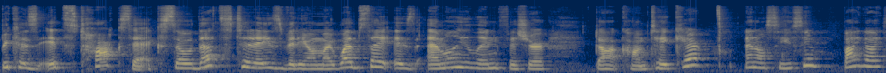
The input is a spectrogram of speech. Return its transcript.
because it's toxic. So that's today's video. My website is emilylynnfisher.com. Take care, and I'll see you soon. Bye, guys.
